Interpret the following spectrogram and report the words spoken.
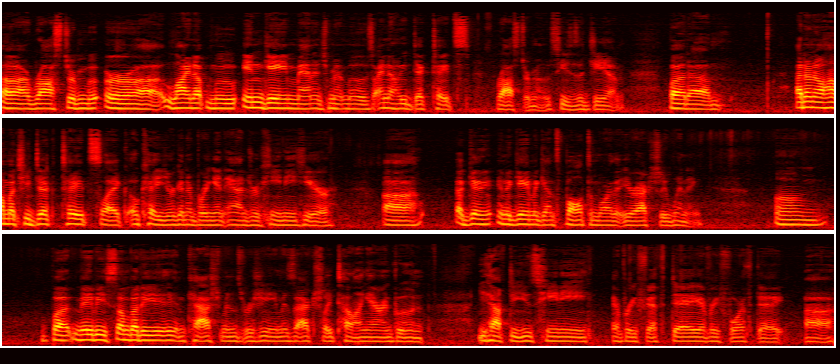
uh, roster mo- or uh, lineup move, in-game management moves. I know he dictates roster moves. He's the GM, but um, I don't know how much he dictates. Like, okay, you're going to bring in Andrew Heaney here, uh, again in a game against Baltimore that you're actually winning. Um, but maybe somebody in Cashman's regime is actually telling Aaron Boone, you have to use Heaney every fifth day, every fourth day, uh,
